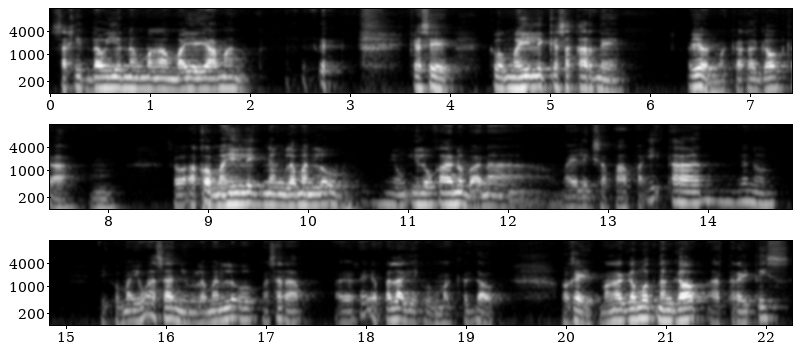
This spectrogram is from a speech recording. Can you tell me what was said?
Sakit daw yun ng mga mayayaman. Kasi kung mahilig ka sa karne, ayun, magkaka-gout ka. Mm. So ako, mahilig ng laman loob. Yung Ilocano ba na mahilig sa papaitan, gano'n. Hindi ko maiwasan yung laman loob, masarap. Kaya, kaya palagi kong magka-gout. Okay, mga gamot ng gout, arthritis.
